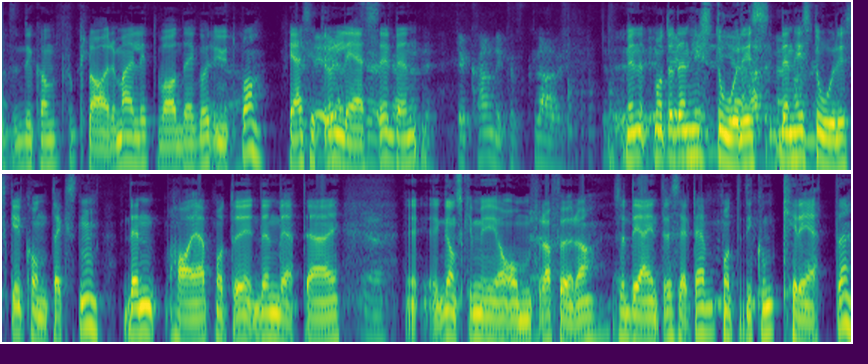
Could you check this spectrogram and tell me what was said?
at, du kan forklare meg litt hva det går ut på. For jeg sitter og leser den Det kan ikke forklares. Men på en måte den, historis, den, historiske konteksten, den har jeg på en måte Den vet jeg ganske mye om fra før av. Så det jeg er interessert i, er på en måte de konkrete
